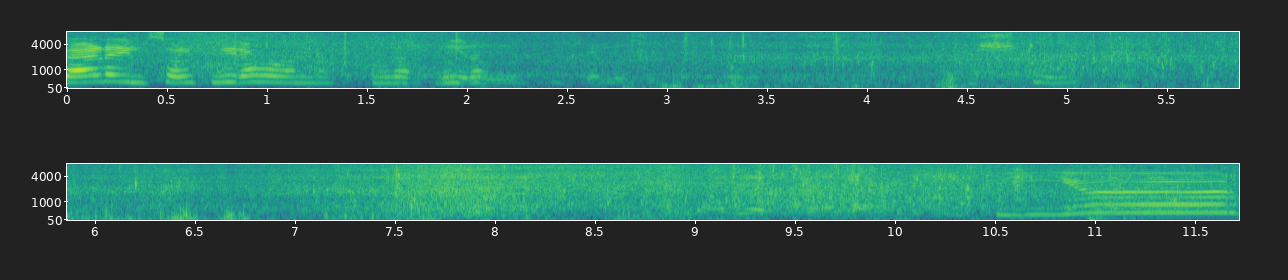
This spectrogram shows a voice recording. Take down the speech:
ಬೇಡ ಇಲ್ಲಿ ಸ್ವಲ್ಪ ನೀರ ಹೋಗೋಣ ನೀರ ನೀರ ಅಷ್ಟು ಕ್ಲಿಯರ್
